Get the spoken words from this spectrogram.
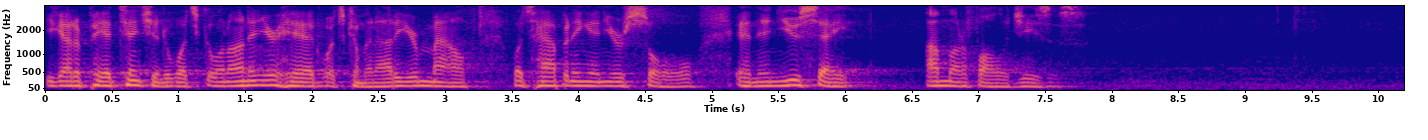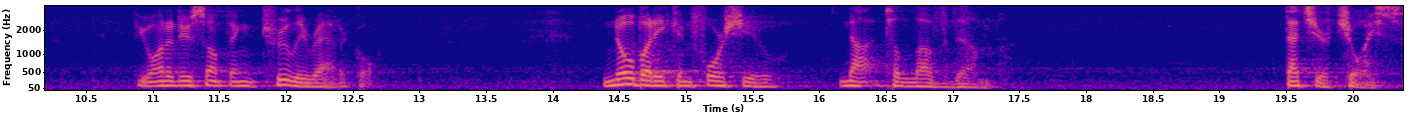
You got to pay attention to what's going on in your head, what's coming out of your mouth, what's happening in your soul. And then you say, I'm going to follow Jesus. If you want to do something truly radical, nobody can force you not to love them. That's your choice.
